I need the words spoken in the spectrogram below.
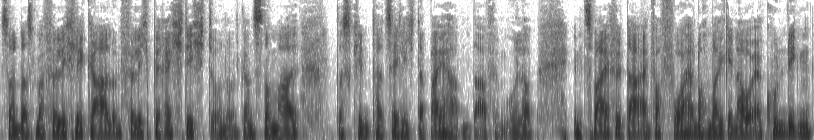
sondern dass man völlig legal und völlig berechtigt und, und ganz normal das Kind tatsächlich dabei haben darf im Urlaub. Im Zweifel da einfach vorher nochmal genau erkundigen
